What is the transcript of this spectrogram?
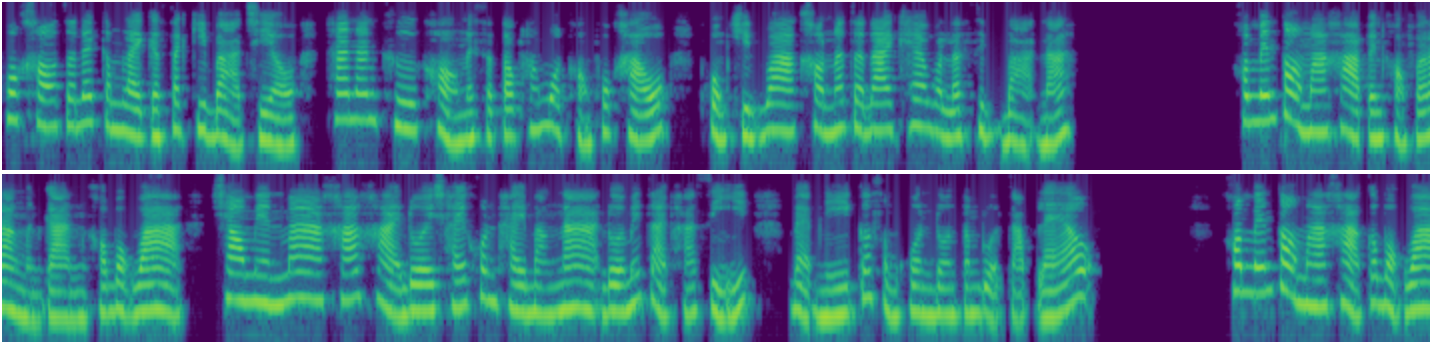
พวกเขาจะได้กำไรกันสักกี่บาทเชียว ถ้านั่นคือของในสต็อกทั้งหมดของพวกเขา ผมคิดว่าเขาน่าจะได้แค่วันละสิบบาทนะ คอมเมนต์ต่อมาค่ะ เป็นของฝรั่งเหมือนกัน เขาบอกว่า ชาวเมียนมาค้าขายโดยใช้คนไทยบังหน้า โดยไม่จ่ายภาษี แบบนี้ก็สมควรโดนตำรวจจับแล้วคอมเมนต์ต่อมาค่ะ ก็บอกว่า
